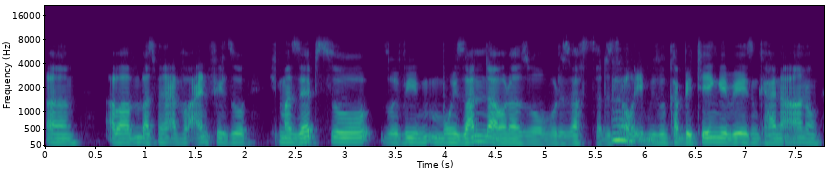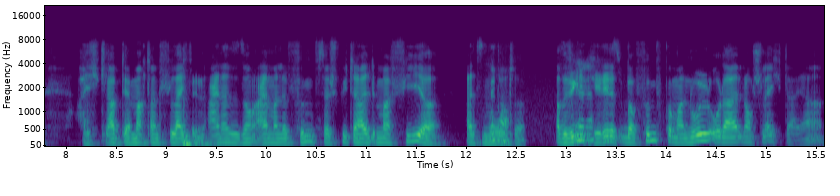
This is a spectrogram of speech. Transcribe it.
Ähm, aber was mir einfach einfiel, so, ich meine, selbst so, so wie Moisander oder so, wo du sagst, das ist mhm. auch irgendwie so Kapitän gewesen, keine Ahnung. Aber ich glaube, der macht dann vielleicht in einer Saison einmal eine 5, der spielt halt immer 4 als genau. Note. Genau. Also wirklich, ja. ich rede jetzt über 5,0 oder halt noch schlechter, ja.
